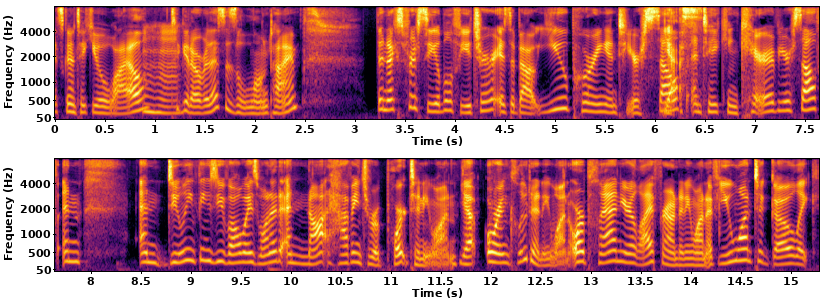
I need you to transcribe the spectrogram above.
It's going to take you a while Mm-hmm. to get over this. Is a long time. The next foreseeable future is about you pouring into yourself Yes. and taking care of yourself and and doing things you've always wanted and not having to report to anyone Yep. or include anyone or plan your life around anyone. If you want to go like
